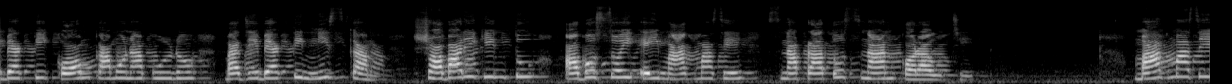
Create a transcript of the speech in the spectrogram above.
ব্যক্তি কম কামনাপূর্ণ বা যে ব্যক্তি নিষ্কাম, সবারই কিন্তু অবশ্যই এই মাঘ মাসে স্না প্রাত স্নান করা উচিত। মাঘ মাসে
